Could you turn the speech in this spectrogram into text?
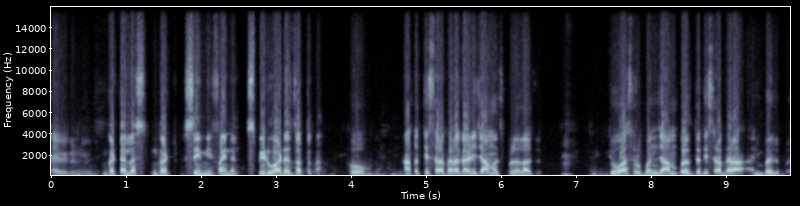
काय वेगळं नियोजन? गटाला गट सेमी फायनल स्पीड वाढत जातं का? हो. आता तिसरा फेरा गाडी जामच पळल अजून. तो वासरू पण जाम पळतं तिसरा फेरा आणि बैल पण.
